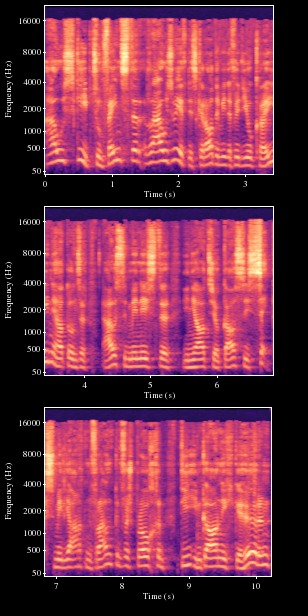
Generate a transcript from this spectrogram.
ausgibt, zum Fenster rauswirft. Jetzt gerade wieder für die Ukraine hat unser Außenminister Ignazio Cassis sechs Milliarden Franken versprochen, die ihm gar nicht gehören.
